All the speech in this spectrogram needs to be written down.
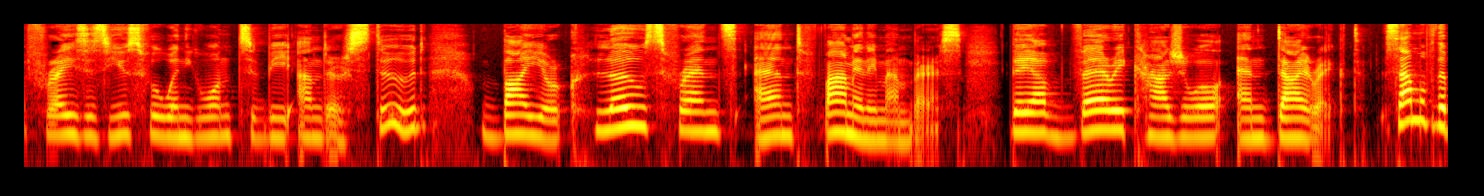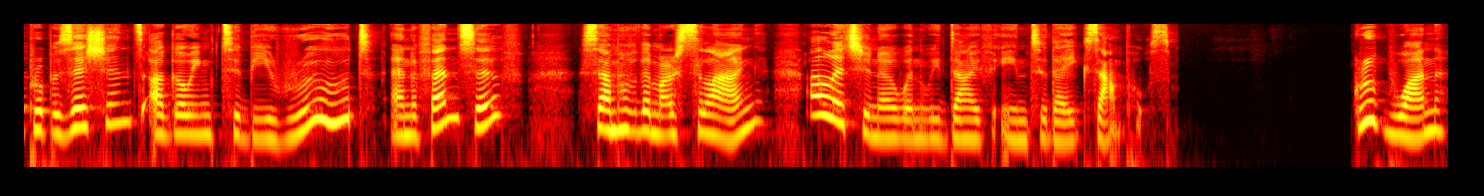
phrases useful when you want to be understood by your close friends and family members. They are very casual and direct. Some of the propositions are going to be rude and offensive, some of them are slang. I'll let you know when we dive into the examples. Group 1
